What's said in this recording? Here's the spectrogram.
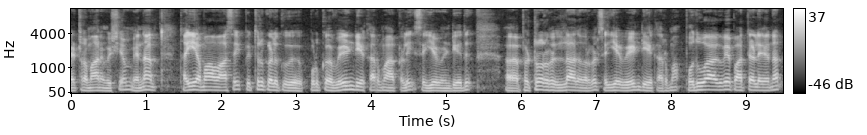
ஏற்றமான விஷயம். ஏன்னா தை அமாவாசை பித்ருக்களுக்கு கொடுக்க வேண்டிய கர்மாக்களை செய்ய வேண்டியது. பெற்றோர்கள் இல்லாதவர்கள் செய்ய வேண்டிய கர்மா. பொதுவாகவே பார்த்தாலேனால்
